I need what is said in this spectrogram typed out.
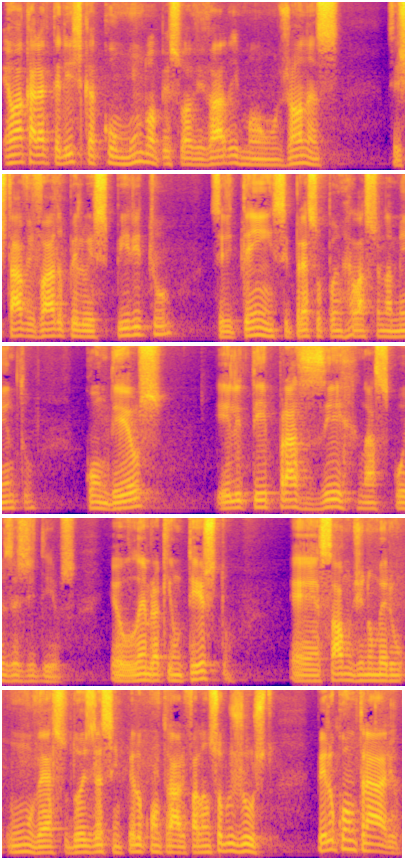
é uma característica comum de uma pessoa avivada, irmão Jonas. Você está avivado pelo Espírito, se ele tem, se pressupõe um relacionamento com Deus, ele ter prazer nas coisas de Deus. Eu lembro aqui um texto, é, Salmo de número 1, verso 2, diz assim: pelo contrário, falando sobre o justo, pelo contrário,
